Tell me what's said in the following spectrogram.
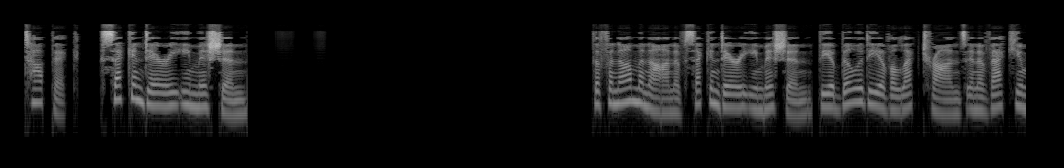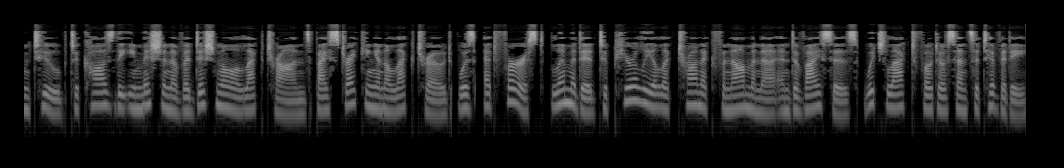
Topic. Secondary emission The phenomenon of secondary emission the ability of electrons in a vacuum tube to cause the emission of additional electrons by striking an electrode was, at first, limited to purely electronic phenomena and devices which lacked photosensitivity.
